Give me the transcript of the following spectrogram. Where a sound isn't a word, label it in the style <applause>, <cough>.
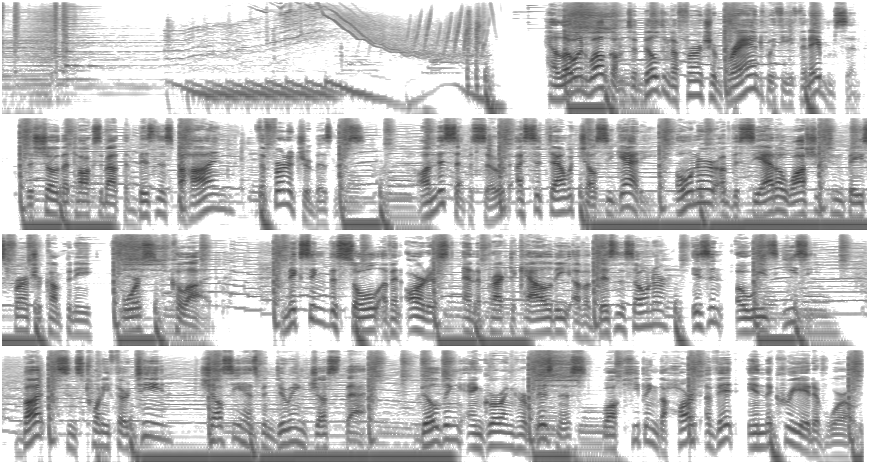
Hello and welcome to Building a Furniture Brand with Ethan Abramson, the show that talks about the business behind the furniture business. On this episode, I sit down with Chelsea Gaddy, owner of the Seattle, Washington based furniture company Forge Collide. Mixing the soul of an artist and the practicality of a business owner isn't always easy. But since 2013, Chelsea has been doing just that building and growing her business while keeping the heart of it in the creative world.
